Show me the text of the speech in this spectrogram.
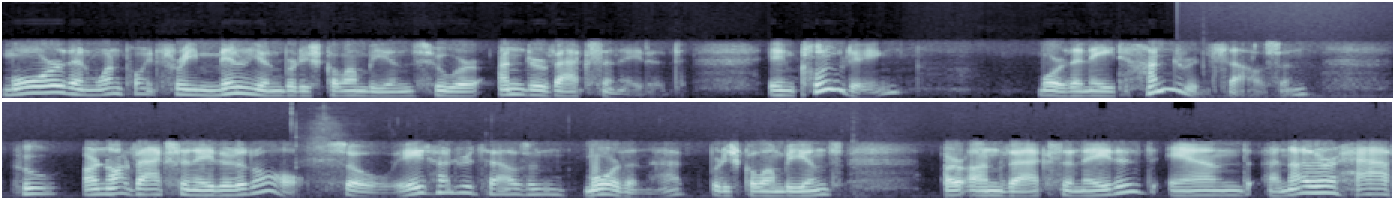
more than 1.3 million British Columbians who are under vaccinated, including more than 800,000 who are not vaccinated at all. So 800,000 more than that British Columbians are unvaccinated, and another half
